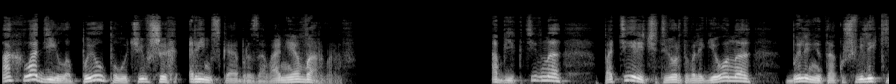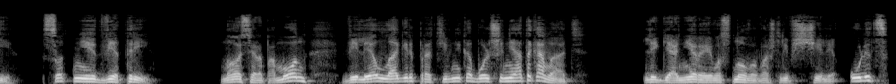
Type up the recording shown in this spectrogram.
охладила пыл получивших римское образование варваров. Объективно, потери четвертого легиона были не так уж велики, сотни две-три. Но Серапомон велел лагерь противника больше не атаковать. Легионеры его снова вошли в щели улиц,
